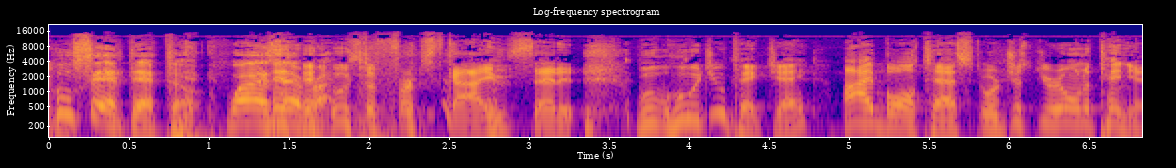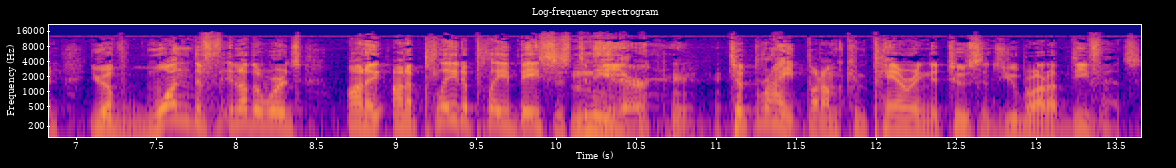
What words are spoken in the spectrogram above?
Hmm. Who said that though? Why is that right? Who's the first guy who said it? Who, who would you pick, Jay? Eyeball test or just your own opinion? You have one. Def- in other words, on a on a play to play basis. To Neither. Me, to right, but I'm comparing the two since you brought up defense.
